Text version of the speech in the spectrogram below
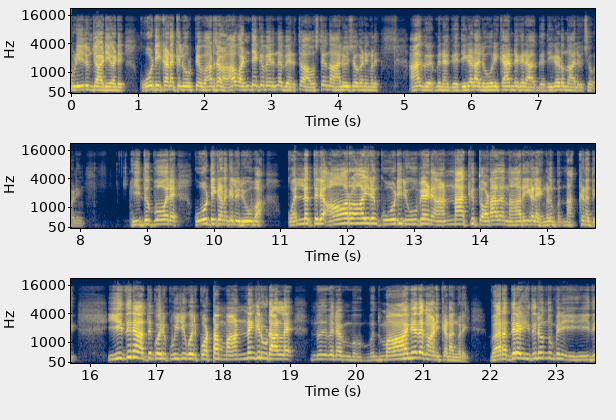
കുഴിയിലും ചാടിയാട് കോടിക്കണക്കിൽ ഉറുപ്പ്യ വാർച്ച ആ വണ്ടിയൊക്കെ വരുന്ന വരുത്ത അവസ്ഥയൊന്ന് ആലോചിച്ച് നോക്കണം നിങ്ങൾ. ആ പിന്നെ ഗതികട ലോറിക്കാരന്റെ ഒക്കെ ഗതികടൊന്ന് ആലോചിച്ച് നോക്കണം. ഇതുപോലെ കോടിക്കണക്കിൽ രൂപ കൊല്ലത്തിൽ ആറായിരം കോടി രൂപയാണ് അണ്ണാക്ക് തൊടാതെ നാറികളെ ഞങ്ങൾ നക്കണത്. ഇതിനകത്തേക്ക് ഒരു കുഴി ഒരു കൊട്ട മണ്ണെങ്കിലും ഇടാനുള്ള പിന്നെ മാന്യത കാണിക്കടങ്ങൾ വേറെ ഇതിലെ ഇതിലൊന്നും പിന്നെ ഇത്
